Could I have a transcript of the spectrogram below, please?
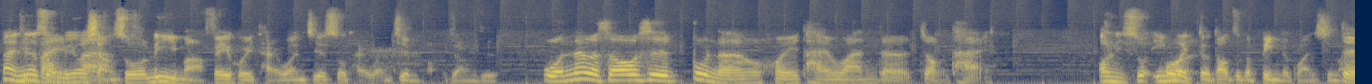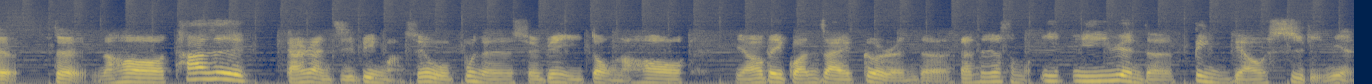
那你那时候没有想说立马飞回台湾接受台湾健保这样子？我那个时候是不能回台湾的状态，哦，你说因为得到这个病的关系吗？，对对，然后他是感染疾病嘛，所以我不能随便移动，然后也要被关在个人的呃那叫什么医医院的病疗室里面。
